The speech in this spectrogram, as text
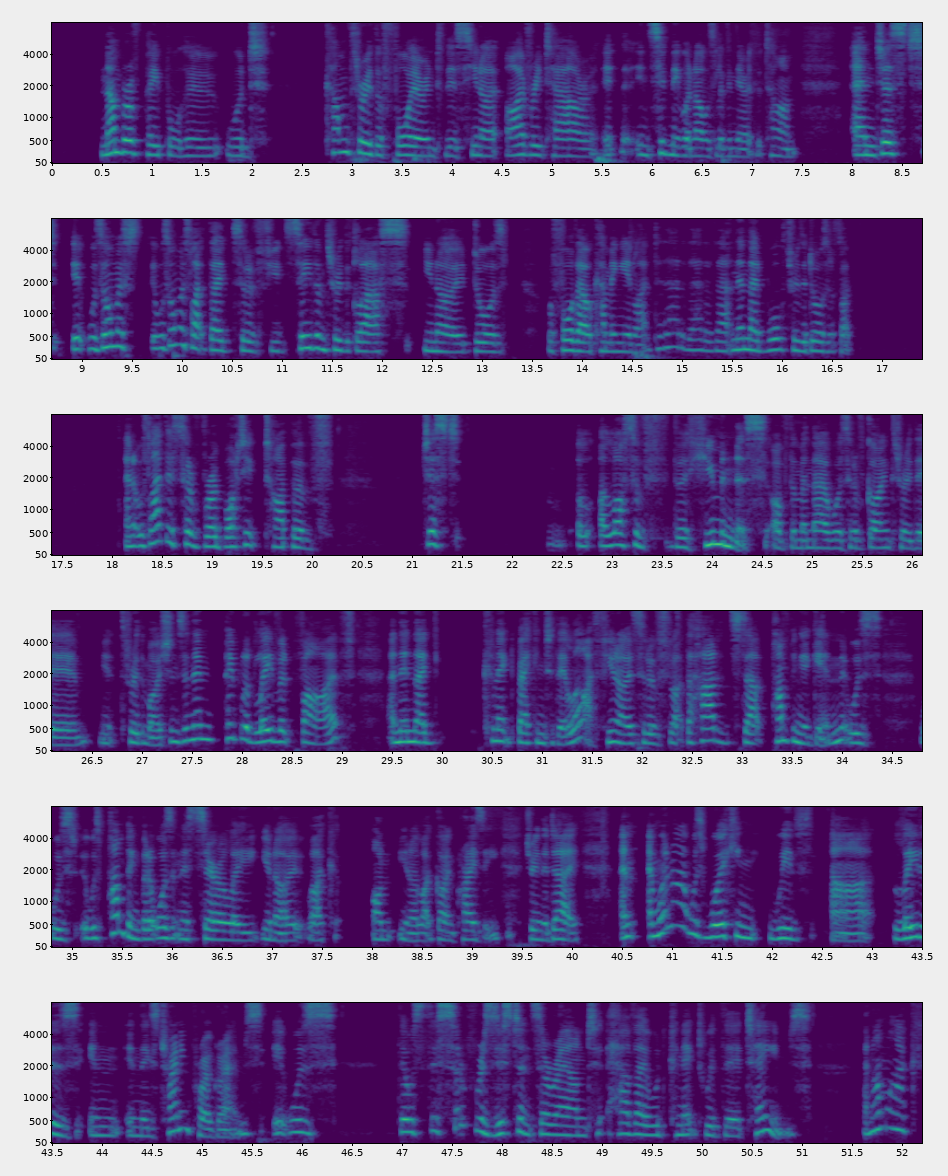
number of people who would come through the foyer into this, you know, ivory tower in, in Sydney when I was living there at the time, and just it was almost it was almost like they'd sort of you'd see them through the glass, you know, doors before they were coming in, like da da da da da, and then they'd walk through the doors. And it was like, and it was like this sort of robotic type of just a, a loss of the humanness of them, and they were sort of going through their you know, through the motions, and then people would leave at five, and then they'd connect back into their life. You know, sort of like the heart would start pumping again. It was was it was pumping, but it wasn't necessarily you know like on you know like going crazy during the day. And and when I was working with uh, leaders in in these training programs, it was there was this sort of resistance around how they would connect with their teams, and I'm like.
